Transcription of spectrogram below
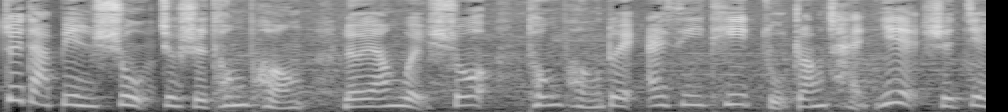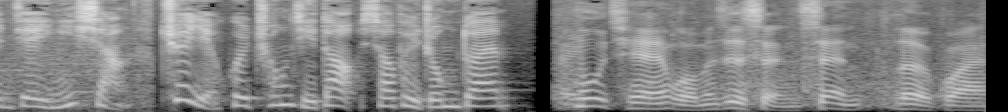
最大变数就是通膨。刘阳伟说，通膨对 ICT 组装产业是间接影响，却也会冲击到消费终端。目前我们是审慎乐观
